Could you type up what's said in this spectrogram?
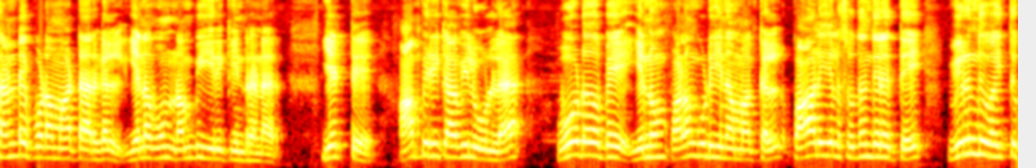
சண்டை போட மாட்டார்கள் எனவும் நம்பி இருக்கின்றனர். எட்டு ஆப்பிரிக்காவில் உள்ள ஓடோபே எனும் பழங்குடியின மக்கள் பாலியல் சுதந்திரத்தை விருந்து வைத்து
